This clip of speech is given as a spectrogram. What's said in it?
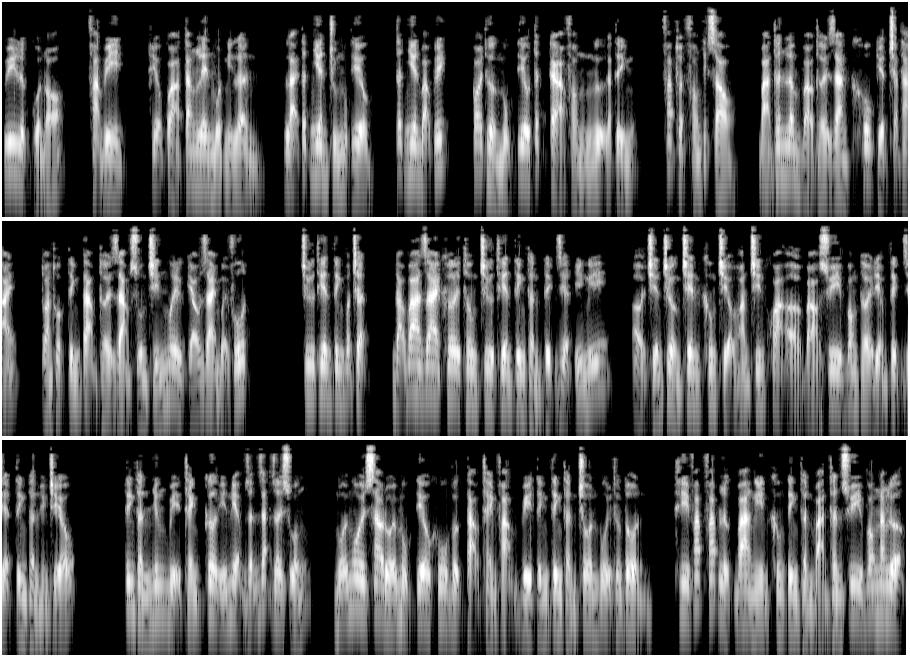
uy lực của nó, phạm vi, hiệu quả tăng lên một nghìn lần, lại tất nhiên trúng mục tiêu, tất nhiên bạo kích, coi thường mục tiêu tất cả phòng ngự đặc tính pháp thuật phóng thích sau, bản thân lâm vào thời gian khô kiệt trạng thái, toàn thuộc tính tạm thời giảm xuống chín mươi kéo dài mười phút. Chư thiên tinh vẫn trận, đạo ba giai khơi thông chư thiên tinh thần tịch diệt ý nghĩ, ở chiến trường trên không triệu hoán chín khỏa ở vào suy vong thời điểm tịch diệt tinh thần hình chiếu. Tinh thần nhưng bị thánh cơ ý niệm dẫn dắt rơi xuống, mỗi ngôi sao đối mục tiêu khu vực tạo thành phạm vi tính tinh thần trôn bụi thương tổn, thi pháp pháp lực ba nghìn không tinh thần bản thân suy vong năng lượng,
